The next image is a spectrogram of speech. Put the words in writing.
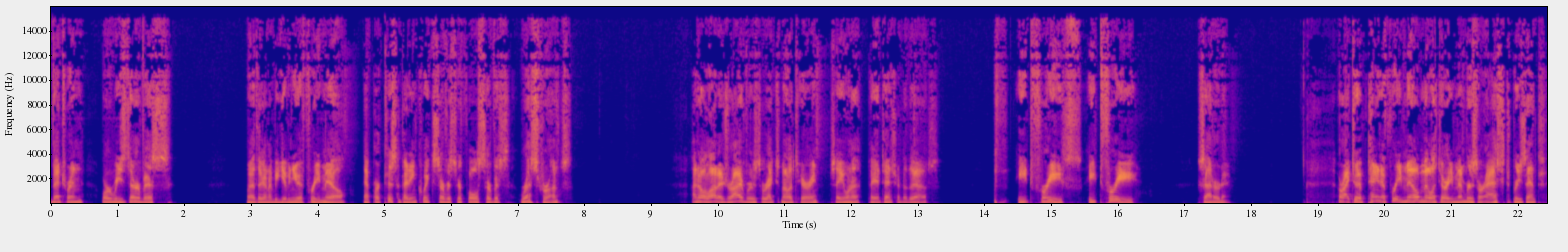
veteran or reservist, well, they're going to be giving you a free meal at participating quick service or full service restaurants. I know a lot of drivers are ex military, so you want to pay attention to this. eat free, eat free Saturday. All right, to obtain a free meal, military members are asked to present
